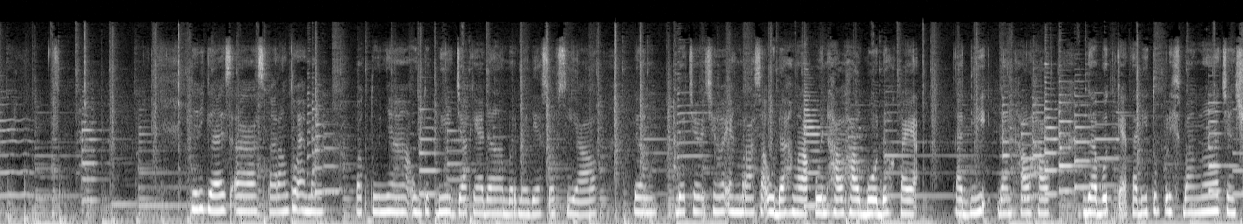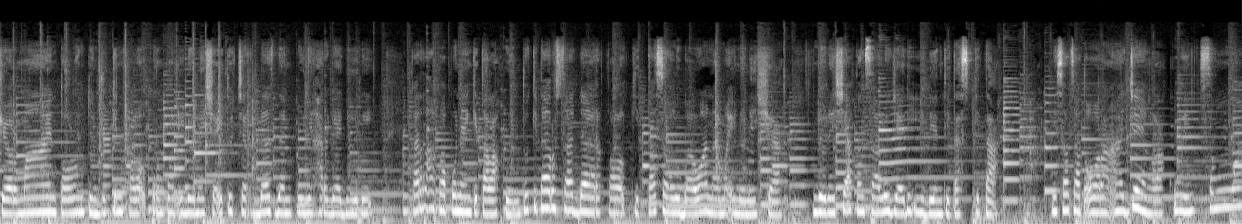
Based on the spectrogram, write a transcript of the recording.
Jadi guys uh, sekarang tuh emang waktunya untuk bijak ya dalam bermedia sosial. Dan buat cewek-cewek yang merasa udah ngelakuin hal-hal bodoh kayak tadi dan hal-hal gabut kayak tadi itu please banget change your mind tolong tunjukin kalau perempuan Indonesia itu cerdas dan punya harga diri. Karena apa pun yang kita lakuin tuh kita harus sadar kalau kita selalu bawa nama Indonesia. Indonesia akan selalu jadi identitas kita. Misal satu orang aja yang ngelakuin semua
